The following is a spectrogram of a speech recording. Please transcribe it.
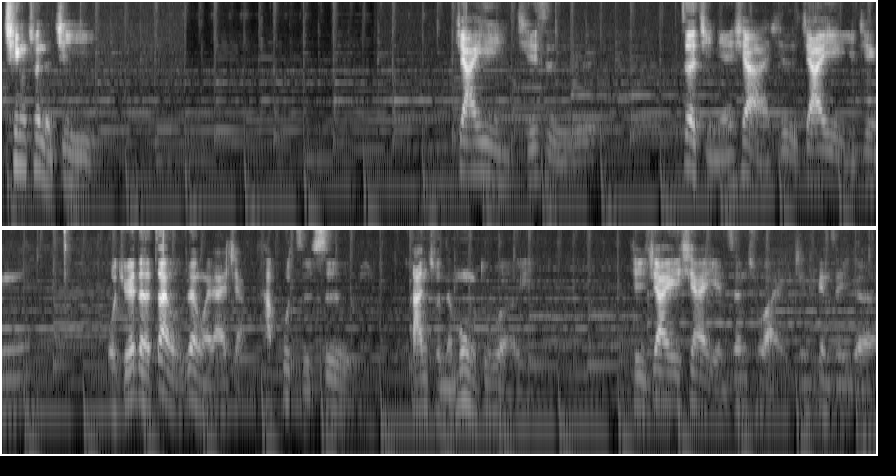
青春的记忆。嘉义其实这几年下来，其实嘉义已经，我觉得在我认为来讲，它不只是单纯的木都而已。其实嘉义现在衍生出来，已经变成一个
